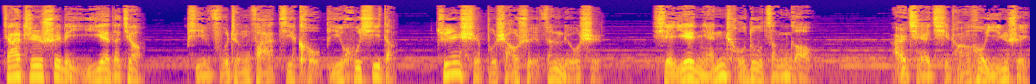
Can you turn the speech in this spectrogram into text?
加之睡了一夜的觉，皮肤蒸发及口鼻呼吸等，均使不少水分流失，血液粘稠度增高。而且起床后饮水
